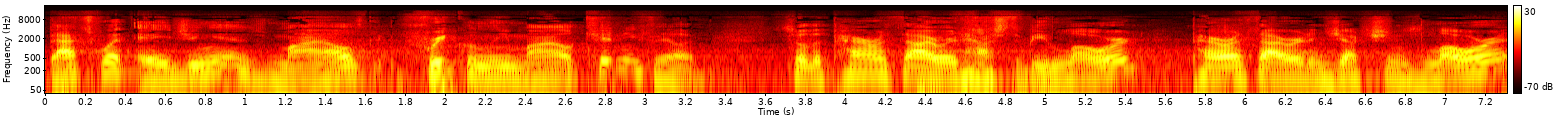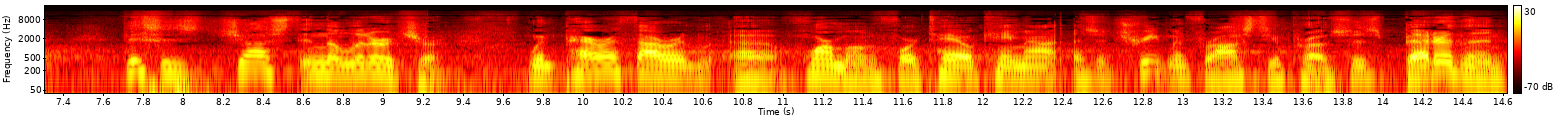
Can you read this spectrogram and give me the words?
That's what aging is mild, frequently mild kidney failure. So the parathyroid has to be lowered. Parathyroid injections lower it. This is just in the literature. When parathyroid uh, hormone, Forteo, came out as a treatment for osteoporosis, better than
